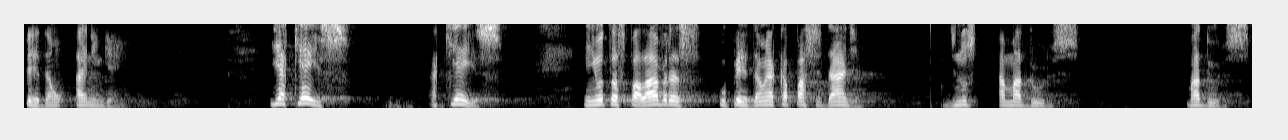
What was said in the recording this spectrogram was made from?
perdão a ninguém. E aqui é isso. Aqui é isso. Em outras palavras, o perdão é a capacidade de nos tornar maduros. Maduros.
